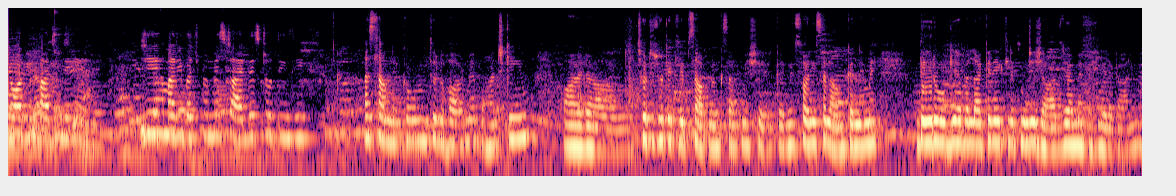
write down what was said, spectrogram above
नॉर्मल बाजू नहीं है। ये हमारी बचपन में स्टाइलिस्ट होती थी। अस्सलाम वालेकुम तो लाहौर में पहुँच गई हूँ और छोटे छोटे क्लिप्स आप लोगों के साथ में शेयर कर रही हूँ। सॉरी सलाम करने में देर हो गया बल्ला करे क्लिप मुझे याद रहा मैं पहले लगा लूँ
